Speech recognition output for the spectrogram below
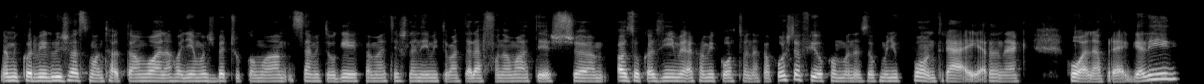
amikor végül is azt mondhattam volna, hogy én most becsukom a számítógépemet, és lenémítom a telefonomat, és azok az e-mailek, amik ott vannak a postafiókomban, azok mondjuk pont ráérnek holnap reggelig,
